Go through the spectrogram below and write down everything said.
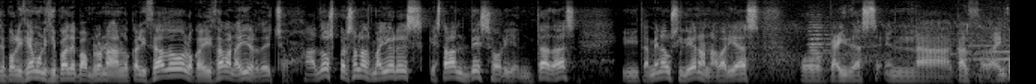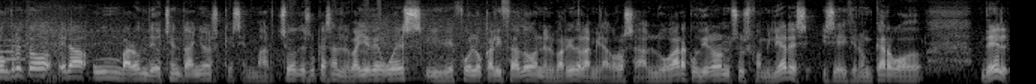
de Policía Municipal de Pamplona han localizado, localizaban ayer de hecho, a dos personas mayores que estaban desorientadas y también auxiliaron a varias caídas en la calzada. En concreto era un varón de 80 años que se marchó de su casa en el Valle de Hues y que fue localizado en el barrio de La Milagrosa. Al lugar acudieron sus familiares y se hicieron cargo de él.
